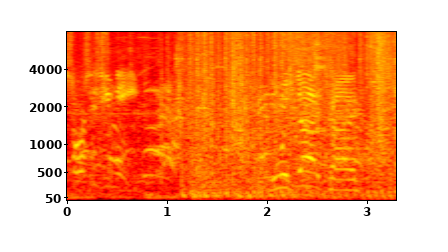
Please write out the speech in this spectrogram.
resources you need. Do die time.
